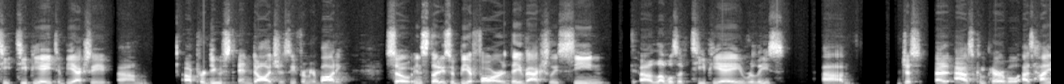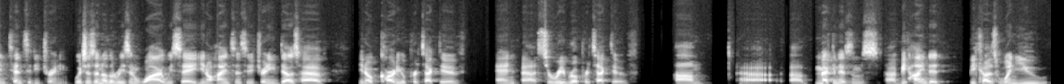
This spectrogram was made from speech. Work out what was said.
T- TPA to be actually um, uh, produced endogenously from your body. So in studies with BFR, they've actually seen uh, levels of TPA release um, just as, comparable as high intensity training, which is another reason why we say you know high intensity training does have you know cardioprotective and uh, cerebroprotective um, uh, uh, mechanisms uh, behind it because when you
